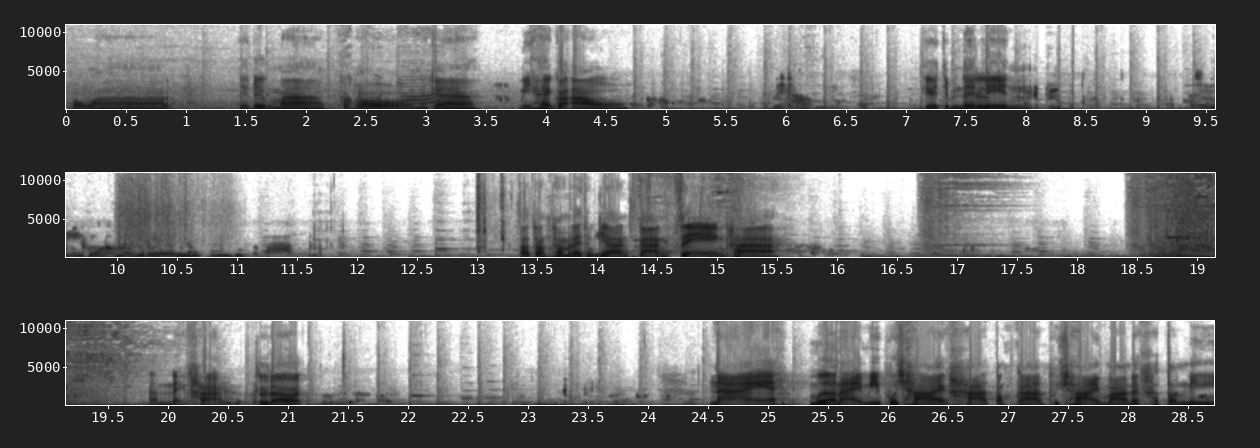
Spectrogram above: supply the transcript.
เพราะว่า อย่าเดืองมากก็พอนะกะมีให้ก็เอา ไม่เอาไม่เอาเดี๋ยวจะไม่ได้เล่นทั้งนี้กูก็ไม่ได้เล่นนะมึงดูสภาพ เราต้องทำอะไรทุกอย่างกลางแจ้งค่ะ นั่นแหละค่ะรอดไหนเมืองไหนมีผู้ชายคะต้องการผู้ชายมาเลยค่ะ ตอนนี้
